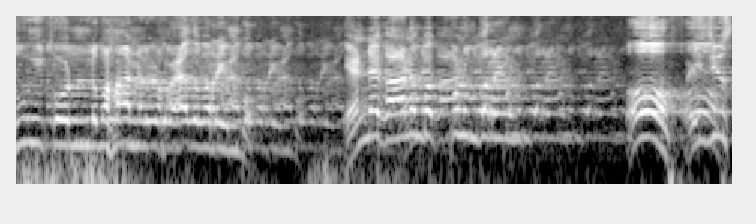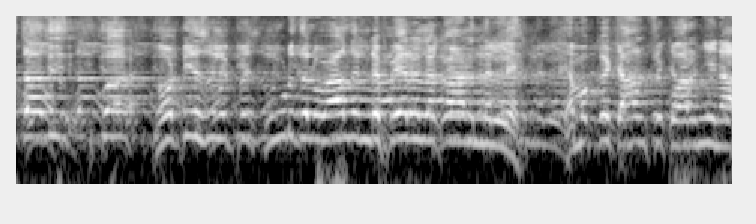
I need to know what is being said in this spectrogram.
തൂങ്ങിക്കോണുണ്ട് മഹാനവരോട് വഴന്ന് പറയുമ്പോ. എന്നെ കാണുമ്പോ എപ്പോഴും പറയും ഓ ഫൈസി ഉസ്താദ് ഇപ്പൊ നോട്ടീസിൽ ഇപ്പൊ കൂടുതൽ വാതിന്റെ പേരെല്ലാം കാണുന്നല്ലേ? നമുക്ക് ചാൻസ് കുറഞ്ഞിനാ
